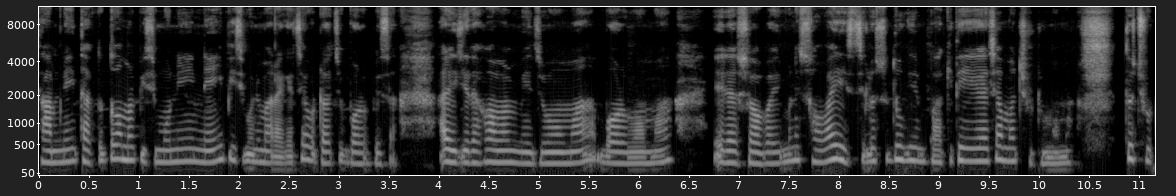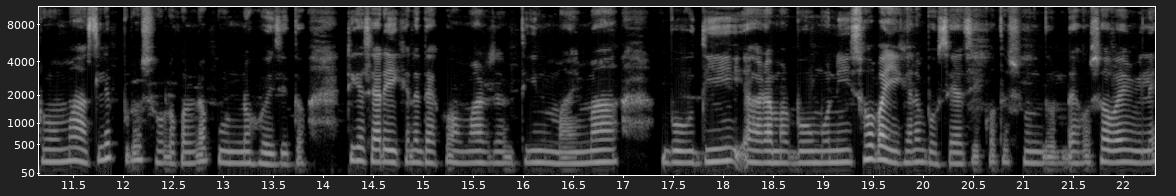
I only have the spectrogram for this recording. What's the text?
সামনেই থাকতো। তো আমার পিসিমণি নেই, পিসিমণি মারা গেছে, ওটা হচ্ছে বড় পেশা। আর এই যে দেখো আমার মেজো মামা, বড় মামা এরা সবাই মানে সবাই এসেছিল। শুধু বাকি থেকে গেছে আমার ছোটো মামা। তো ছোটো মামা আসলে পুরো ষোলো কল্লা পূর্ণ হয়ে যেত। ঠিক আছে, আর এইখানে দেখো আমার তিন মাইমা, বৌদি আর আমার বৌমণি সবাই এখানে বসে আছে। কত সুন্দর, দেখো সবাই মিলে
